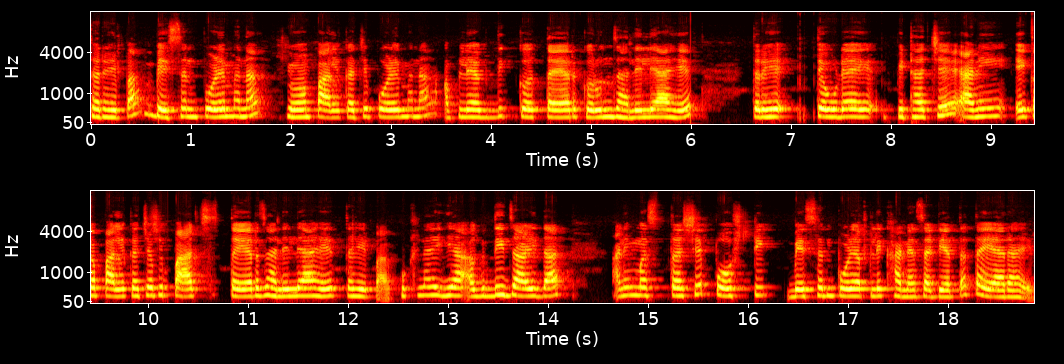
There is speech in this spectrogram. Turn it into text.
तर हे पा बेसन पोळे म्हणा किंवा पालकाचे पोळे म्हणा आपले अगदी क तयार करून झालेले आहेत. तर हे तेवढ्या पिठाचे आणि एका पालकाचे पाच तयार झालेले आहेत. तर हे पा कुठलाही घ्या अगदी जाळीदार आणि मस्त असे पौष्टिक बेसन पोळे आपले खाण्यासाठी आता तयार आहेत.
